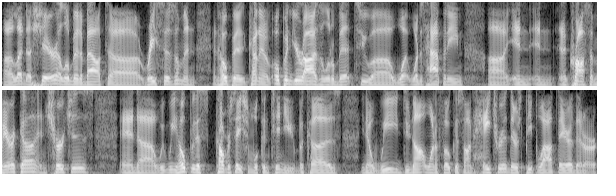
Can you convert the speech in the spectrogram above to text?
uh, letting us share a little bit about uh, racism and, and hope it kind of opened your eyes a little bit to uh, what, what is happening uh, in, in, across America in churches. And uh, we, we hope this conversation will continue because you know we do not want to focus on hatred. There's people out there that are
